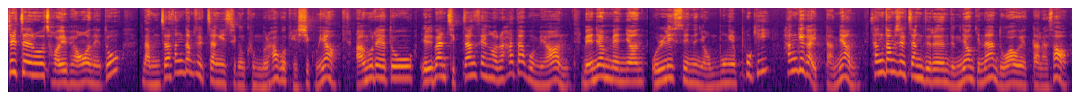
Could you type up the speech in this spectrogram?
실제로 저희 병원에도 남자 상담실장이 지금 근무를 하고 계시고요. 아무래도 일반 직장 생활을 하다 보면 매년 매년 올릴 수 있는 연봉의 폭이 한계가 있다면 상담실장들은 능력이나 노하우에 따라서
